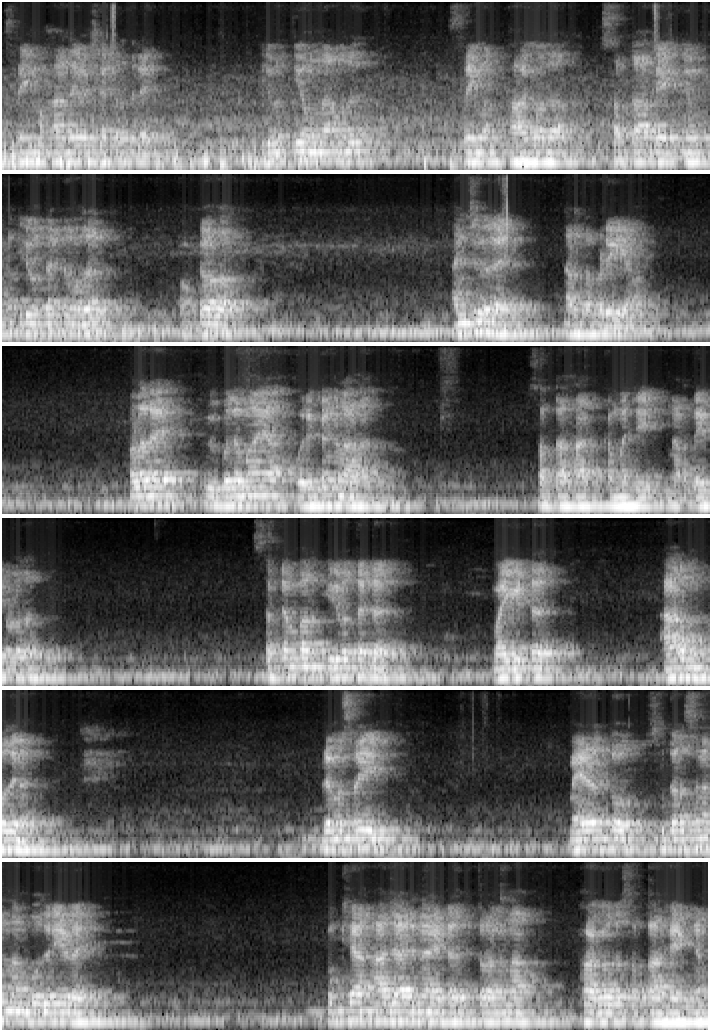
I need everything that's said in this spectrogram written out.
ശ്രീ മഹാദേവ ക്ഷേത്രത്തിലെ ഇരുപത്തിയൊന്നാമത് ശ്രീമദ് ഭാഗവത സപ്താഹയജ്ഞവും ഇരുപത്തെട്ട് മുതൽ ഒക്ടോബർ അഞ്ച് വരെ നടത്തപ്പെടുകയാണ്. വളരെ വിപുലമായ ഒരുക്കങ്ങളാണ് സപ്താഹ കമ്മിറ്റി നടത്തിയിട്ടുള്ളത്. സെപ്റ്റംബർ ഇരുപത്തെട്ട് വൈകിട്ട് ആറ് മുപ്പതിന് ബ്രഹ്മശ്രീ മേഴത്തൂർ സുദർശനൻ നമ്പൂതിരിയുടെ മുഖ്യ ആചാര്യനായിട്ട് തുടങ്ങുന്ന ഭാഗവത സപ്താഹയജ്ഞം.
